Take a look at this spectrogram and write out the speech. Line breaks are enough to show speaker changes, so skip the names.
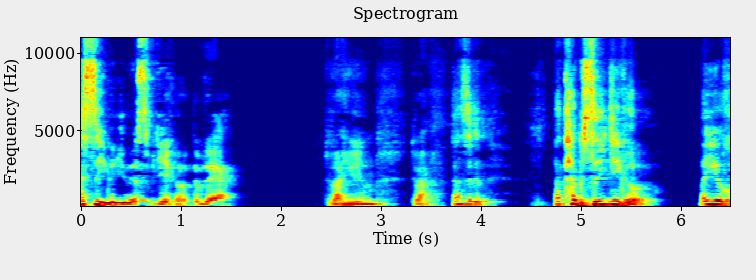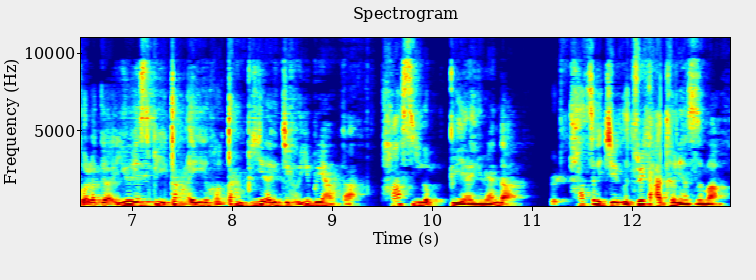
还是一个 USB 接口，对不对？对吧？有人对吧？但是那 Type C 接口，那又和那个 USB 杠 A 和杠 B 那个接口又不一样，对吧？它是一个扁圆的，而它这个接口最大的特点是什么？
